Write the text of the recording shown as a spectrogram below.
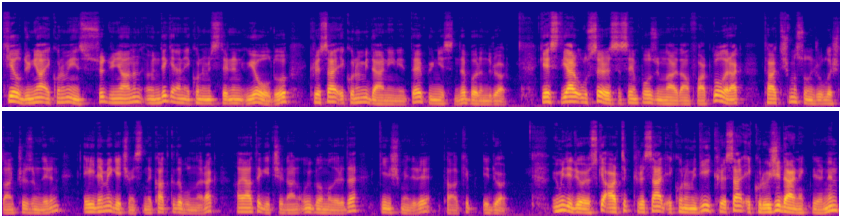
Kiel Dünya Ekonomi Enstitüsü, dünyanın önde gelen ekonomistlerinin üye olduğu Küresel Ekonomi Derneği'ni de bünyesinde barındırıyor. GES, diğer uluslararası sempozyumlardan farklı olarak tartışma sonucu ulaşılan çözümlerin eyleme geçmesinde katkıda bulunarak hayata geçirilen uygulamaları da gelişmeleri takip ediyor. Ümit ediyoruz ki artık küresel ekonomi değil, küresel ekoloji derneklerinin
